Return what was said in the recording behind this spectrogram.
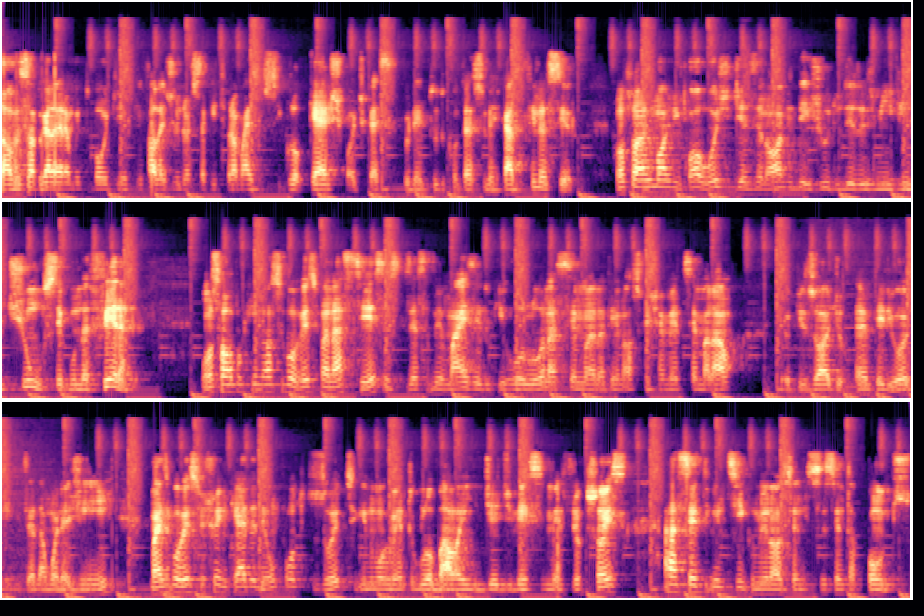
Salve, salve galera, muito bom dia. Quem fala é Júnior, aqui para mais um Ciclocast, podcast por dentro de tudo que acontece no mercado financeiro. Vamos falar do Morning Call hoje, dia 19 de julho de 2021, segunda-feira. Vamos falar um pouquinho do nosso Ibovespa na sexta, se quiser saber mais do que rolou na semana, tem nosso fechamento semanal, o episódio anterior, quem quiser dar uma olhadinha aí. Mas o Ibovespa fechou em queda de 1,18, seguindo o movimento global em dia de vencimento de opções, a 125.960 pontos.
